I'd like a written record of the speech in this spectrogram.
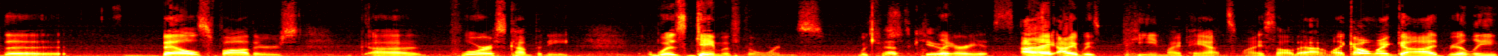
the Belle's father's uh, florist company was Game of Thorns, which was That's cute. hilarious. I, I was peeing my pants when I saw that. I'm like, oh my god, really?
